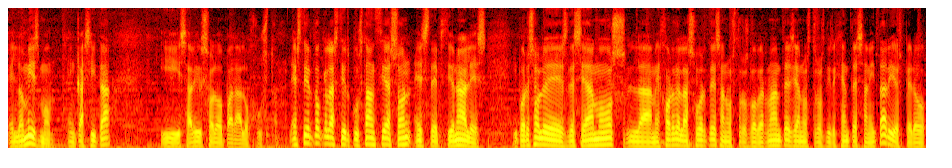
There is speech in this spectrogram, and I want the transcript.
en lo mismo, en casita y salir solo para lo justo. Es cierto que las circunstancias son excepcionales y por eso les deseamos la mejor de las suertes a nuestros gobernantes y a nuestros dirigentes sanitarios, pero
